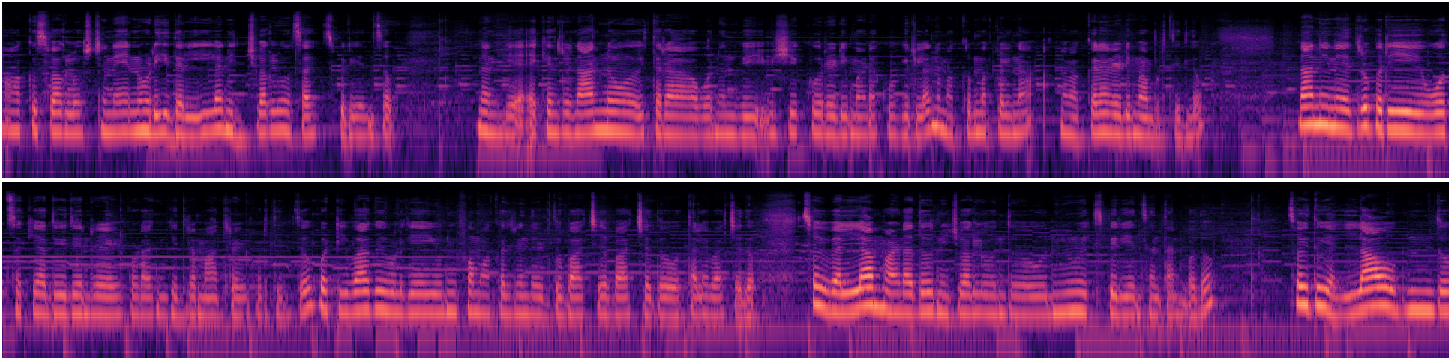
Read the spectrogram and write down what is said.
ಹಾಕಿಸುವಾಗಲೂ ಅಷ್ಟೇ ನೋಡಿ, ಇದೆಲ್ಲ ನಿಜವಾಗ್ಲೂ ಹೊಸ ಎಕ್ಸ್ಪೀರಿಯೆನ್ಸು ನನಗೆ, ಯಾಕೆಂದರೆ ನಾನು ಈ ಥರ ಒಂದೊಂದು ವಿಷಯಕ್ಕೂ ರೆಡಿ ಮಾಡೋಕ್ಕೆ ಹೋಗಿರಲಿಲ್ಲ. ನಮ್ಮ ಅಕ್ಕನ ಮಕ್ಕಳನ್ನ ನಮ್ಮ ಅಕ್ಕನೇ ರೆಡಿ ಮಾಡಿಬಿಡ್ತಿದ್ಲು. ನಾನೇನಾದರೂ ಬರೀ ಓದ್ಸೋಕ್ಕೆ ಅದು ಇದು ಏನಾರು ಹೇಳ್ಕೊಡಂಗಿದ್ರೆ ಮಾತ್ರ ಹೇಳ್ಕೊಡ್ತಿದ್ದು. ಬಟ್ ಇವಾಗ ಇವಳಿಗೆ ಯೂನಿಫಾರ್ಮ್ ಹಾಕೋದ್ರಿಂದ ಹಿಡಿದು ಬಾಚೆ, ಬಾಚೋದು, ತಲೆ ಬಾಚೋದು. ಸೊ ಇವೆಲ್ಲ ಮಾಡೋದು ನಿಜವಾಗ್ಲೂ ಒಂದು ನ್ಯೂ ಎಕ್ಸ್ಪೀರಿಯೆನ್ಸ್ ಅಂತ ಅನ್ಬೋದು. ಸೊ ಇದು ಎಲ್ಲ ಒಂದು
